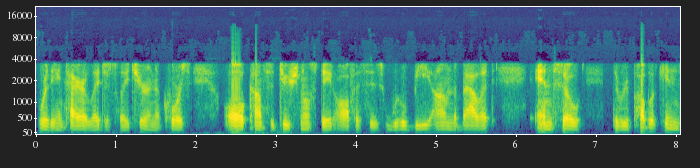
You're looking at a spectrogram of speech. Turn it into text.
where the entire legislature and, of course, all constitutional state offices will be on the ballot. And so the Republicans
